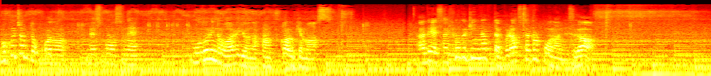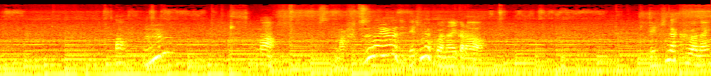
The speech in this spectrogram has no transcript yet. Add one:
僕ちょっとこのレスポンスね戻りの悪いような感覚は受けます。あで先ほど気になったブラスタ加工なんですがあうん？まあまあ普通のヨーヨーでできなくはないからできなくはないん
